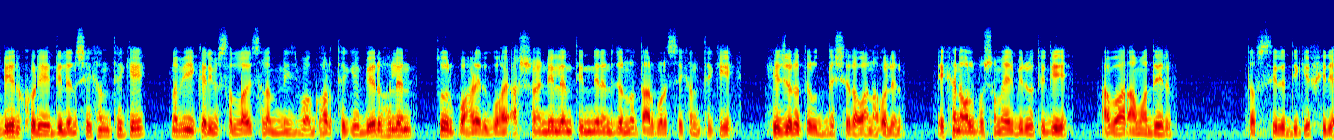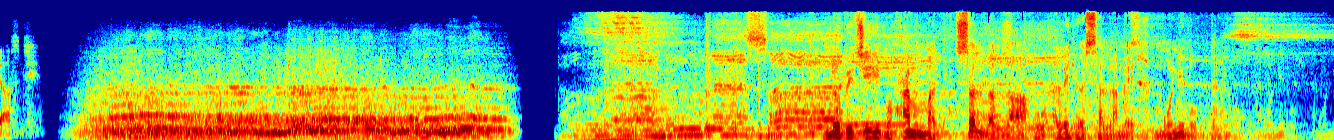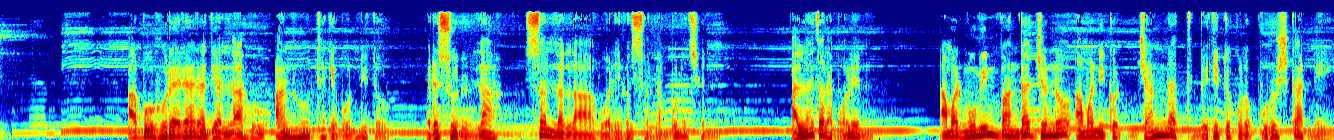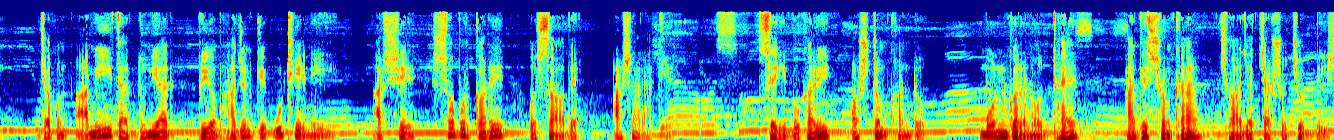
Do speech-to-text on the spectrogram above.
বের করে দিলেন। সেখান থেকে নবী করিম সাল্লা সাল্লাম নিজ ঘর থেকে বের হলেন, চুর পাহাড়ের গুহায় আশ্রয় নিলেন তিন দিনের জন্য, তারপর সেখান থেকে হিজরতের উদ্দেশ্যে রওনা হলেন। এখানে অল্প সময়ের বিরতি দিয়ে আবার আমাদের তফসিরের দিকে ফিরে আসছি। নবীজি মোহাম্মদ সাল্লাহ আলহিসাল্লামের মণিমুক্তা। আবু হুরাইরা রাজি আনহু থেকে বর্ণিত রসুল্লাহ সাল্লাহ আলহিহাল্লাম বলেছেন, আল্লাহ তালা বলেন, আমার মুমিন বান্দার জন্য আমার নিকট জান্নাত ব্যতীত কোনো পুরস্কার নেই। যখন আমি তার দুনিয়ার প্রিয় ভাজনকে উঠিয়ে নেই, আর সে সবর করে ও সবের আশা রাখে। সেই বুখারি অষ্টম খণ্ড, মন গলানো অধ্যায় হাদিস সংখ্যা ছ হাজার চারশো চব্বিশ।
